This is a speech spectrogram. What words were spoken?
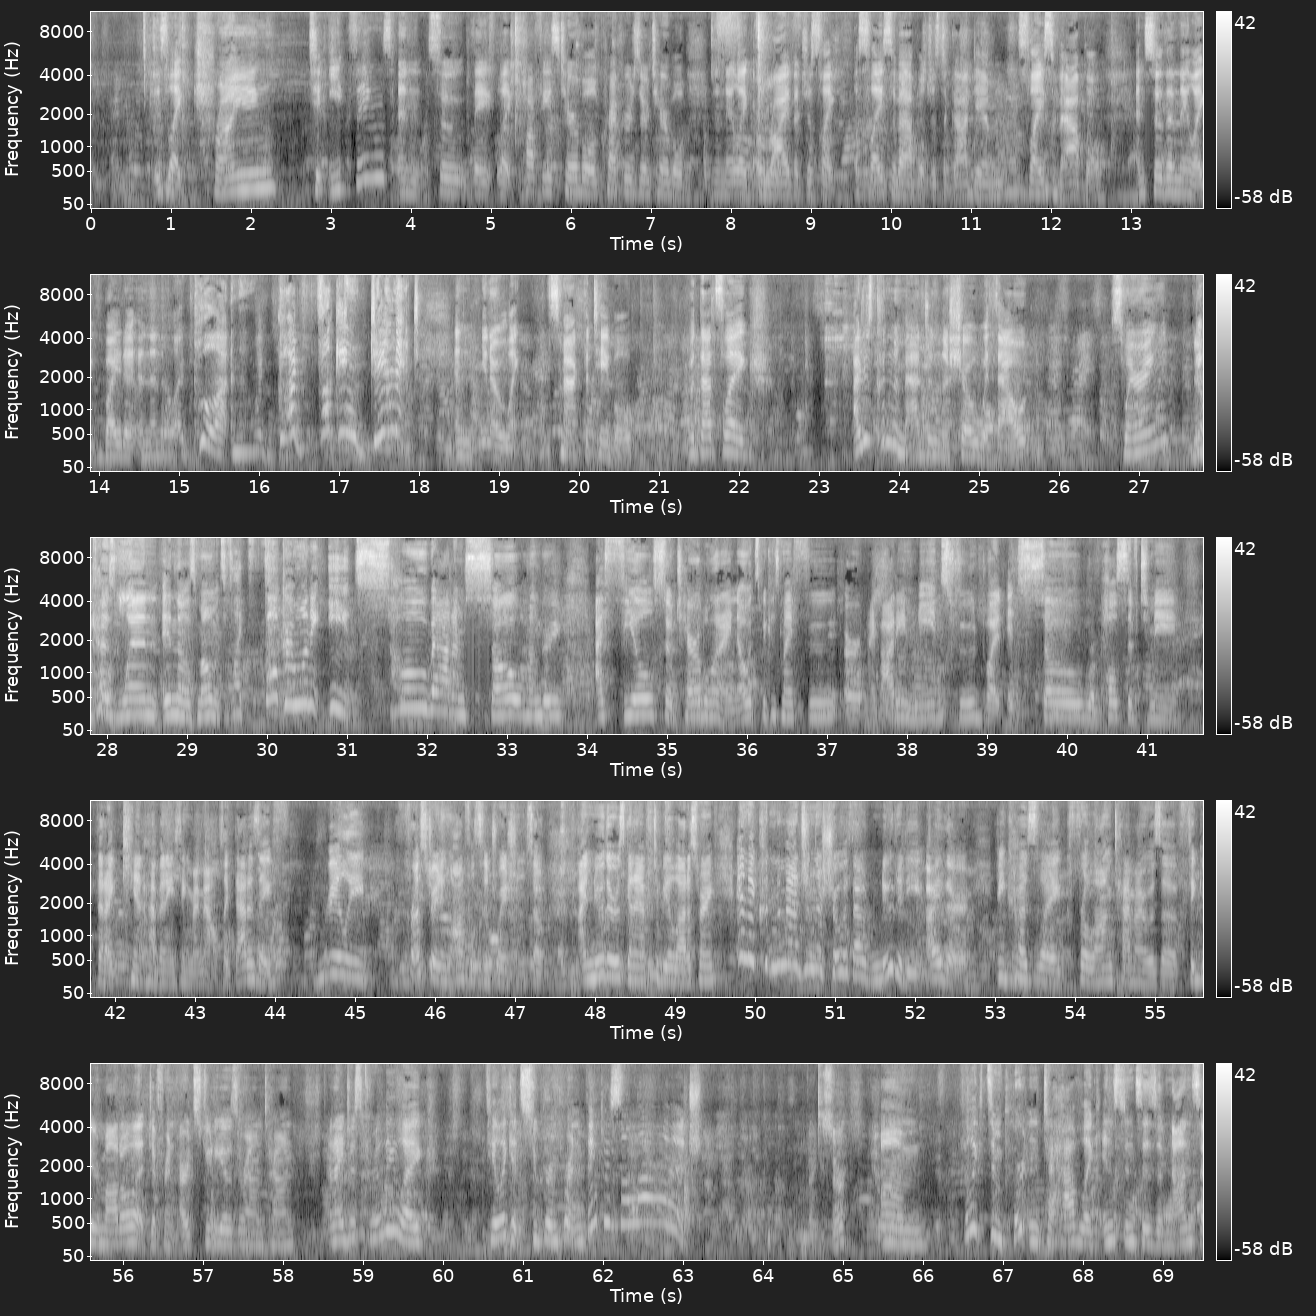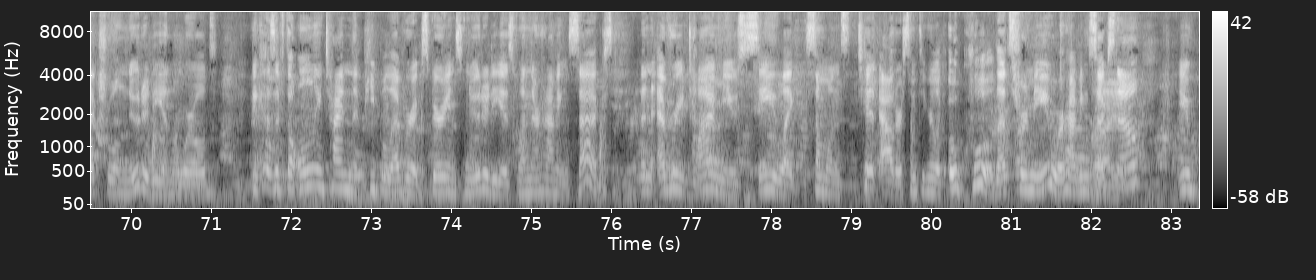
is like trying to eat things and so they like coffee's terrible crackers are terrible and then they like arrive at just like a slice of apple just a goddamn slice of apple. And so then they like bite it and then they're like pull out and then like god fucking damn it! And you know like smack the table. But that's like i just couldn't imagine the show without swearing? Yeah, because when in those moments of like fuck i want to eat so bad. I'm so hungry. I feel so terrible and i know it's because my food or my body needs food but it's so repulsive to me that i can't have anything in my mouth. Like that is a really frustrating awful situation. So i knew there was going to have to be a lot of swearing and i couldn't imagine the show without nudity either because like for a long time i was a figure model at different art studios around town and i just really like feel like it's super important. Thank you so much Thank you, sir. um, I feel like it's important to have like instances of non-sexual nudity in the world because if the only time that people ever experience nudity is when they're having sex, then every time you see like someone's tit out or something, you're like, "Oh, cool, that's for me. We're having sex Right. now." You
